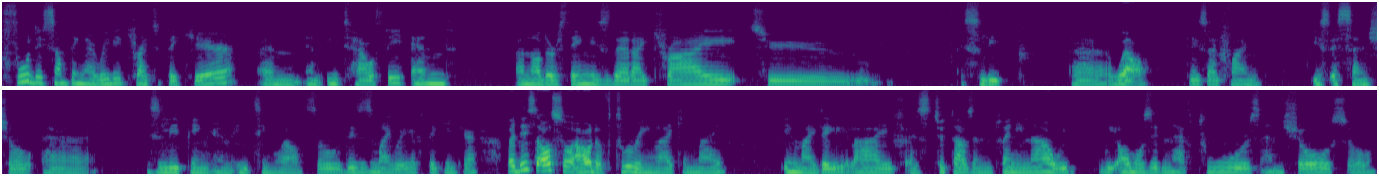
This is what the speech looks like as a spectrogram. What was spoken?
food is something I really try to take care and and eat healthy and another thing is that I try to sleep well. This I find is essential. Uh, sleeping and eating well. So this is my way of taking care. But this also out of touring, like in my in my daily life. As 2020 now, we we almost didn't have tours and shows. So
